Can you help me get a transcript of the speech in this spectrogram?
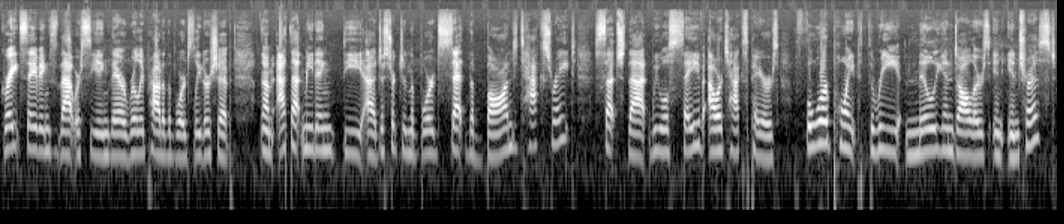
great savings that we're seeing there. Really proud of the board's leadership. Um, at that meeting, the uh, district and the board set the bond tax rate such that we will save our taxpayers $4.3 million in interest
